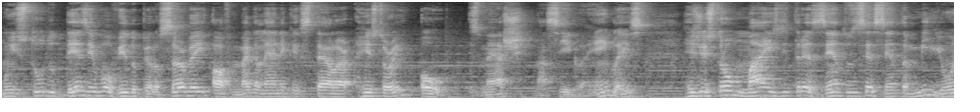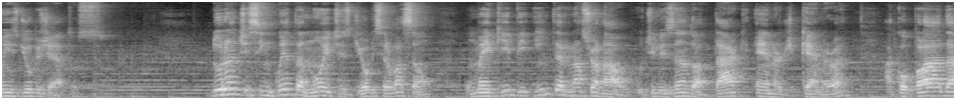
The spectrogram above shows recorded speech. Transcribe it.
um estudo desenvolvido pelo Survey of Magellanic Stellar History, ou SMASH na sigla em inglês, registrou mais de 360 milhões de objetos. Durante 50 noites de observação, uma equipe internacional utilizando a Dark Energy Camera, acoplada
